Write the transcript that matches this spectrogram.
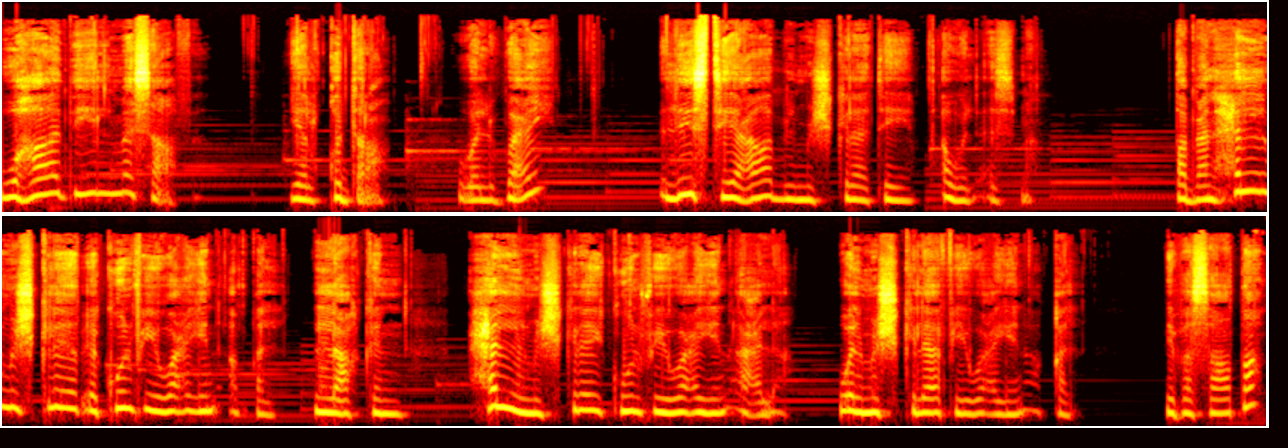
وهذه المسافة هي القدرة والوعي لاستيعاب المشكلة أو الأزمة. طبعا حل المشكلة يكون في وعي أقل لكن حل المشكلة يكون في وعي أعلى والمشكلة في وعي أقل. ببساطة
